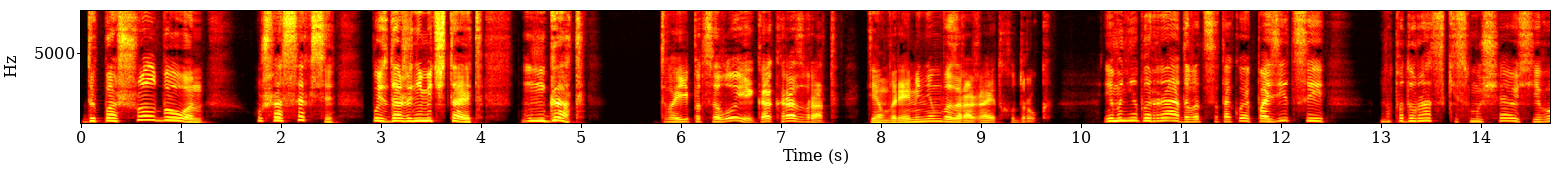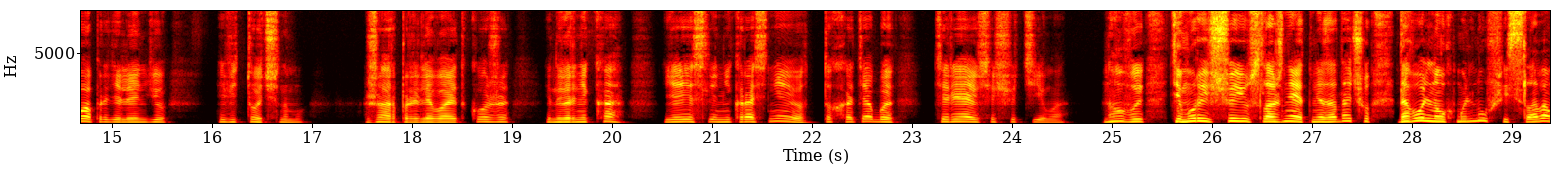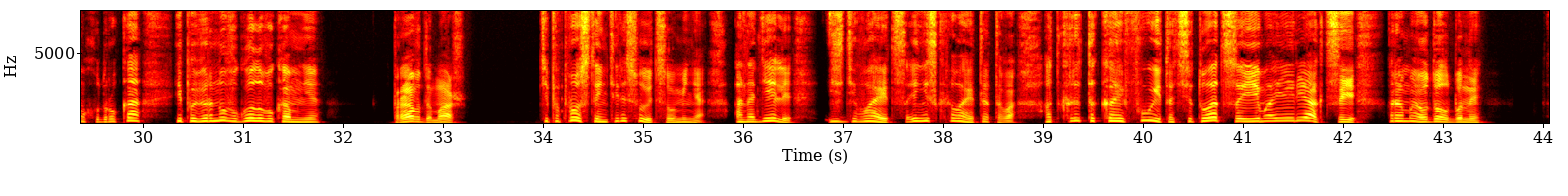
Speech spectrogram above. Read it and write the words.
«Да пошел бы он! Уж о сексе пусть даже не мечтает!» «Гад!» «Твои поцелуи как разврат», — тем временем возражает худрук. «И мне бы радоваться такой позиции, но по-дурацки смущаюсь его определению, и ведь точному. Жар приливает коже, и наверняка я, если не краснею, то хотя бы теряюсь ощутимо. Но, вы, Тимур еще и усложняет мне задачу, довольно ухмыльнувшись словам худрука и повернув голову ко мне. «Правда, Маш?» Типа просто интересуется у меня, а на деле издевается и не скрывает этого. Открыто кайфует от ситуации и моей реакции, Ромео долбаны.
